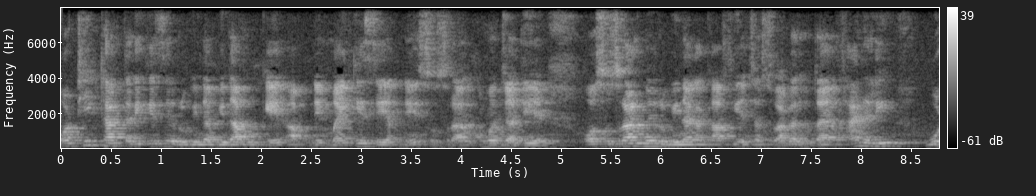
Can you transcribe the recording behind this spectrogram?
और ठीक ठाक तरीके से रुबीना विदा होकर अपने मायके से अपने ससुराल पहुँच जाती है। और ससुराल में रुबीना का काफ़ी अच्छा स्वागत होता है। फाइनली वो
